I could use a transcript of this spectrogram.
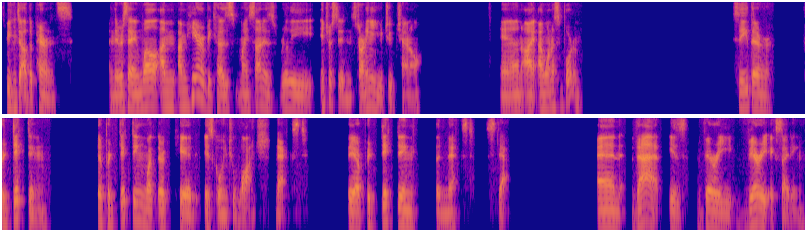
Speaking to other parents, and they were saying, well, I'm I'm here because my son is really interested in starting a YouTube channel, and I I want to support him. See, they're predicting, they're predicting what their kid is going to watch next. They are predicting the next step. And that is very, very exciting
